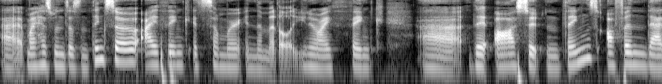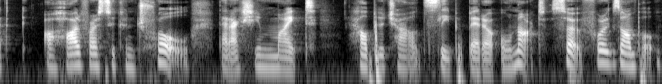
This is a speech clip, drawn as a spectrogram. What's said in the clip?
Uh, my husband doesn't think so. I think it's somewhere in the middle. You know, I think uh, there are certain things often that are hard for us to control that actually might help your child sleep better or not. So, for example,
